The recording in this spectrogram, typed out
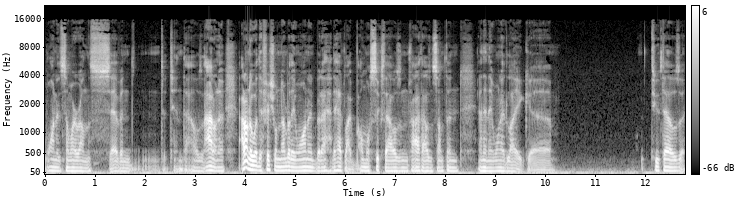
wanted somewhere around the seven to ten thousand. I don't know. I don't know what the official number they wanted, but I, they had like almost six thousand, five thousand something, and then they wanted like. Uh, 2000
